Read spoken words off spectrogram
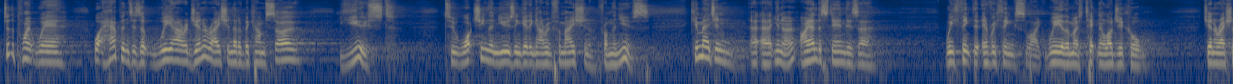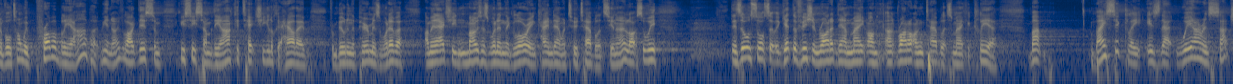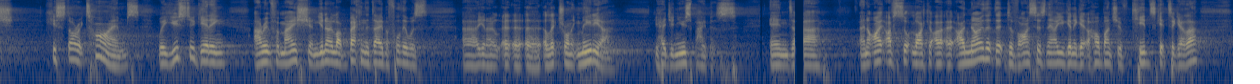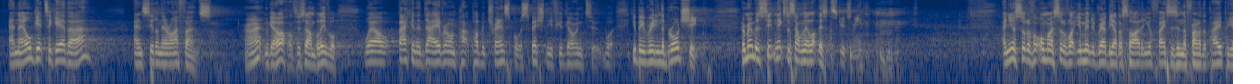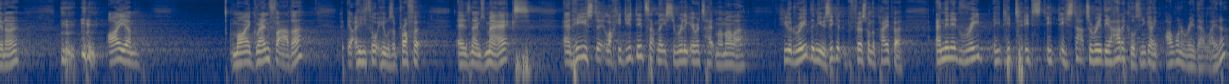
To the point where what happens is that we are a generation that have become so used to watching the news and getting our information from the news. Can you imagine, uh, uh, you know, I understand there's a, we think that everything's like, we're the most technological generation of all time. We probably are, but you know, like there's some, you see some of the architecture, you look at how they, from building the pyramids or whatever. I mean, actually, Moses went in the glory and came down with two tablets, you know, like, so we, there's all sorts of, get the vision, write it down, make on, uh, write it on tablets, make it clear. But basically, is that we are in such historic times, we're used to getting our information, you know, like back in the day before there was, uh, you know, electronic media you had your newspapers. And, uh, and I, have sort like, I, I know that the devices now, you're going to get a whole bunch of kids get together and they all get together and sit on their iPhones, right? We go, oh, this is unbelievable. Well, back in the day, everyone public transport, especially if you're going to, you'd be reading the broadsheet. I remember sitting next to someone there like this, excuse me. And you're sort of almost sort of like you're meant to grab the other side and your face is in the front of the paper, you know. I, um, my grandfather, he thought he was a prophet, and his name's Max. And he used to, like, he did something that used to really irritate my mother. He would read the news, he'd get the first one on the paper, and then he'd read, he'd, he'd, he'd, he'd start to read the articles, and you're going, I want to read that later.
